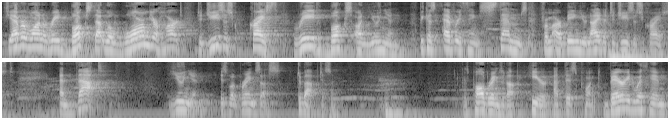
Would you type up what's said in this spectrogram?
If you ever want to read books that will warm your heart to Jesus Christ, read books on union because everything stems from our being united to Jesus Christ. And that union is what brings us to baptism. Because Paul brings it up here at this point buried with him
